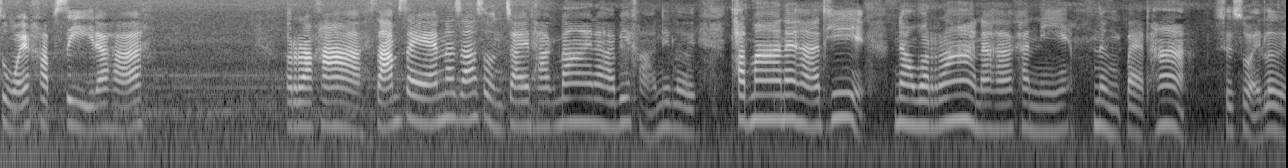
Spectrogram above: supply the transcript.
สวยๆ ขับสีนะคะ ราคา3 0 0แสนนะจ๊ะสนใจทักได้นะคะพี่ขานี่เลย ถัดมานะคะที่นาวาร่านะคะคันนี้ 185 สวยๆเลย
